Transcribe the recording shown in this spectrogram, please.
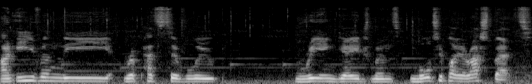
And even the repetitive loop, re engagement, multiplayer aspect,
